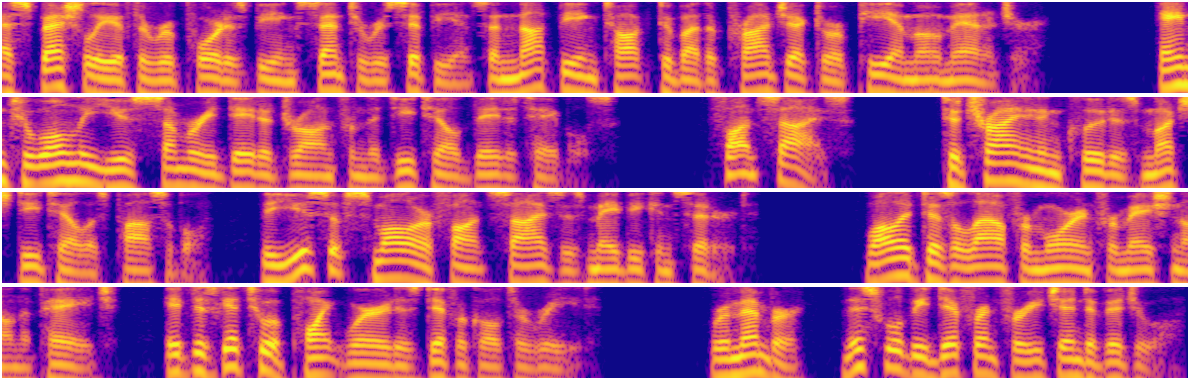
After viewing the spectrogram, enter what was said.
especially if the report is being sent to recipients and not being talked to by the project or PMO manager. Aim to only use summary data drawn from the detailed data tables. Font size. To try and include as much detail as possible, the use of smaller font sizes may be considered. While it does allow for more information on the page, it does get to a point where it is difficult to read. Remember, this will be different for each individual.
